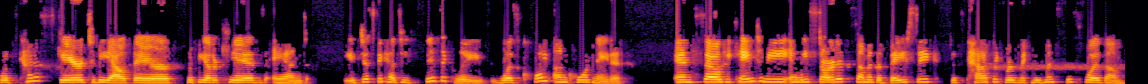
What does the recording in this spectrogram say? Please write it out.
was kind of scared to be out there with the other kids and it, just because he physically was quite uncoordinated. And so he came to me and we started some of the basic, just passive rhythmic movements. This was um,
